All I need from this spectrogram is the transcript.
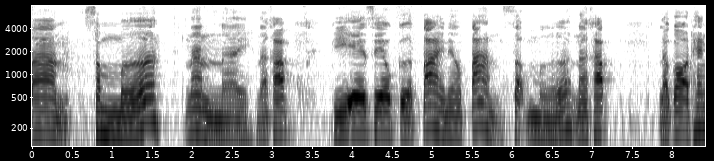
ต้านเสมอ นั่นไงนะครับ PA เซลเกิดใต้แนวต้านเสมอนะครับ แล้วก็แท่ง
